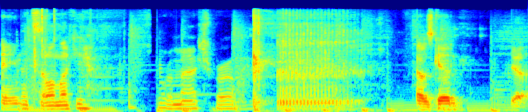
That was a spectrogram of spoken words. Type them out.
Pain. That's so unlucky. What a match, bro. That was good. Yeah.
